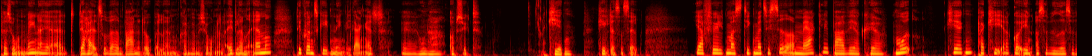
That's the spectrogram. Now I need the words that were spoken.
personen mener her, at der har altid været en barnedåb eller en konfirmation eller et eller andet andet. Det er kun sket en enkelt gang, at øh, hun har opsøgt kirken helt af sig selv. Jeg følte mig stigmatiseret og mærkelig bare ved at køre mod kirken, parkere, gå ind osv. osv.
